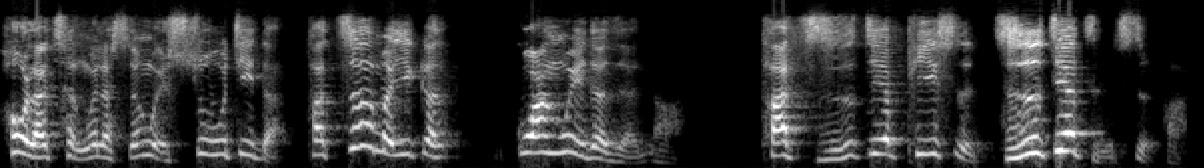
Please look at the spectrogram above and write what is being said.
后来成为了省委书记的他这么一个官位的人啊，他直接批示、直接指示啊，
